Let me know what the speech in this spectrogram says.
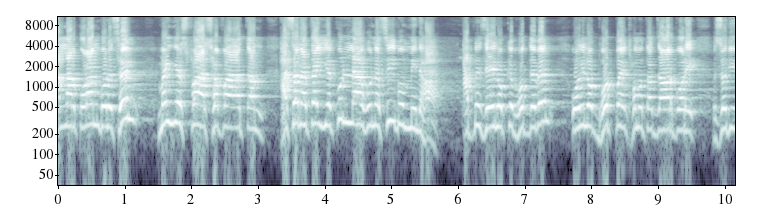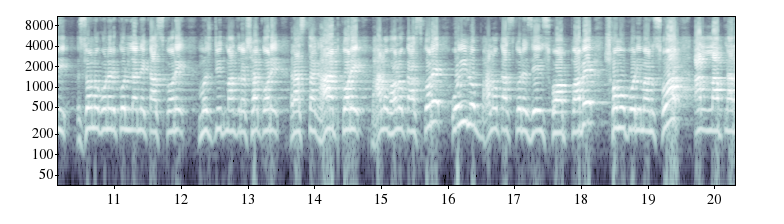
আল্লাহর কোরআন বলেছেন মাইয়াসফা শাফাআতান হাসানাতান ইয়াকুল্লাহু নাসিবুম মিনহা। আপনি যেই লোককে ভোট দেবেন, ওই লোক ভোট পায় ক্ষমতা যাওয়ার পরে যদি জনগণের কল্যাণে কাজ করে, মসজিদ, মাদ্রাসা করে, রাস্তাঘাট করে, ভালো ভালো কাজ করে, ওই লোক ভালো কাজ করে যেই সোয়াব পাবে, সমপরিমাণ সোয়াব আল্লাহ আপনার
